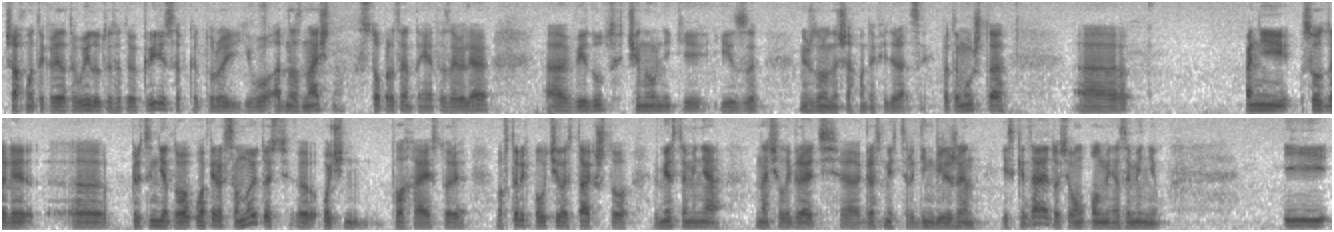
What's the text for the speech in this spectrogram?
шахматы когда-то выйдут из этого кризиса, в который его однозначно, стопроцентно я это заявляю, э, ведут чиновники из Международной шахматной федерации. Потому что э, они создали э, прецедент, во-первых, со мной, то есть э, очень плохая история. Во-вторых, получилось так, что вместо меня начал играть э, гроссмейстер Динг Лежен из Китая, то есть он, он меня заменил. И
